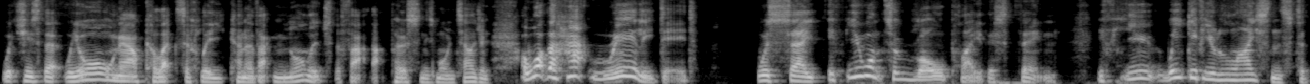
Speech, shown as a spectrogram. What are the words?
which is that we all now collectively kind of acknowledge the fact that person is more intelligent. And what the hat really did was say, if you want to role play this thing, if you we give you license to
